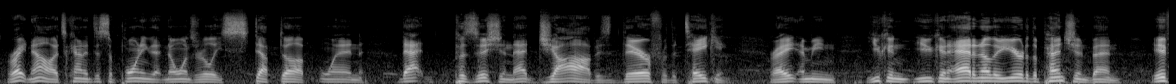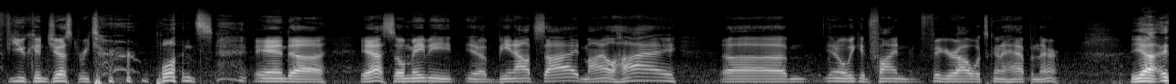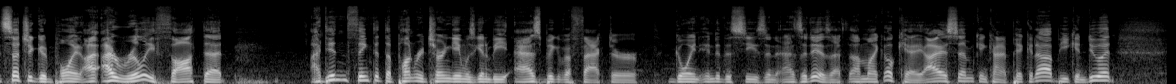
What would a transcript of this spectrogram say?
right now it's kind of disappointing that no one's really stepped up when that position that job is there for the taking right i mean you can you can add another year to the pension ben if you can just return punts and uh, yeah so maybe you know being outside mile high um, you know we could find figure out what's going to happen there Yeah, it's such a good point. I, I really thought that I didn't think that the punt return game was going to be as big of a factor going into the season as it is. I, I'm like, okay, ISM can kind of pick it up. He can do it.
